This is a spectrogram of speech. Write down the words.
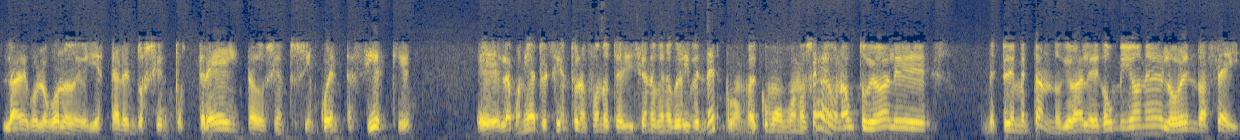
la de Colo Colo debería estar en 230, 250, si es que eh, la ponía a 300 en el fondo está diciendo que no queréis vender, pues, es como, no sé, un auto que vale me estoy inventando, que vale 2 millones, lo vendo a 6.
